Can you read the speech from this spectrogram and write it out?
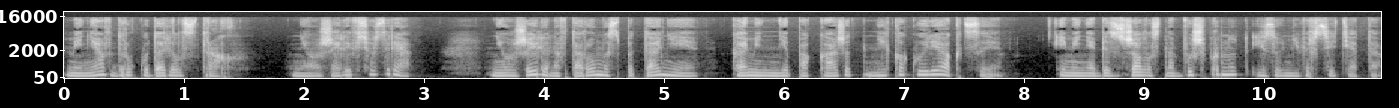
Меня вдруг ударил страх. Неужели все зря? Неужели на втором испытании камень не покажет никакой реакции, и меня безжалостно вышвырнут из университета?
